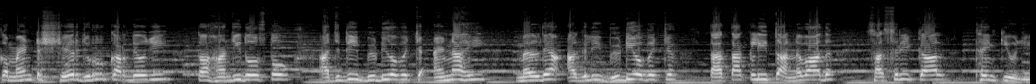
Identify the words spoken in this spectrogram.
ਕਮੈਂਟ, ਸ਼ੇਅਰ ਜ਼ਰੂਰ ਕਰ ਦਿਓ ਜੀ। ਤਾਂ ਹਾਂਜੀ ਦੋਸਤੋ, ਅੱਜ ਦੀ ਵੀਡੀਓ ਵਿੱਚ ਇੰਨਾ ਹੀ। ਮਿਲਦੇ ਹਾਂ ਅਗਲੀ ਵੀਡੀਓ ਵਿੱਚ। ਤਦ ਤੱਕ ਲਈ ਧੰਨਵਾਦ। ਸਤਿ ਸ੍ਰੀ ਅਕਾਲ। ਥੈਂਕ ਯੂ ਜੀ।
